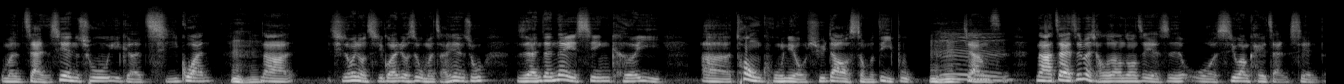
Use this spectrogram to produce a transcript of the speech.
我们展现出一个奇观。嗯哼，那其中一种奇观就是我们展现出人的内心可以呃痛苦扭曲到什么地步，嗯，这样子。那在这本小说当中，这也是我希望可以展现的。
